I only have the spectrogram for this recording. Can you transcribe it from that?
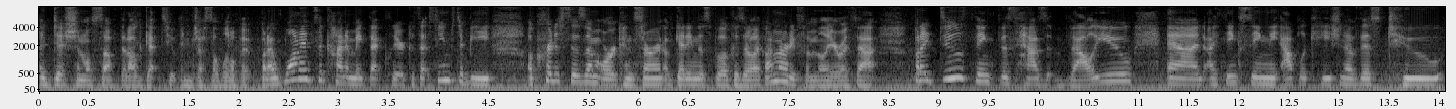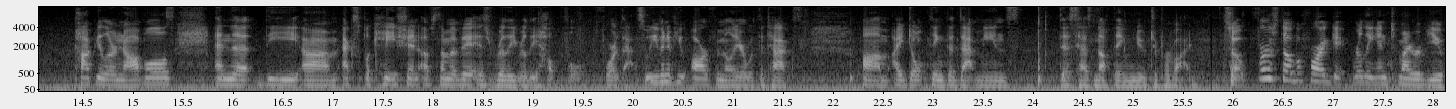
additional stuff that I'll get to in just a little bit. But I wanted to kind of make that clear because that seems to be a criticism or a concern of getting this book because they're like, I'm already familiar with that. But I do think this has value and I think seeing the application of this to popular novels and the the um, explication of some of it is really really helpful for that so even if you are familiar with the text um, I don't think that that means this has nothing new to provide. So first though, before I get really into my review,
